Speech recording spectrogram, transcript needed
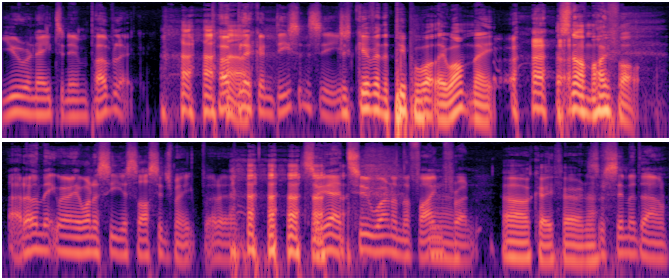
urinating in public. Public indecency. Just giving the people what they want, mate. it's not my fault. Uh, I don't think we want to see your sausage, mate. But uh, so yeah, two one on the fine Yeah. front. oh, okay, fair enough. So simmer down.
